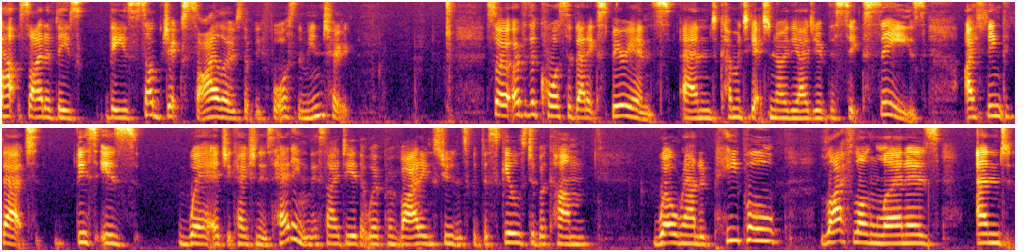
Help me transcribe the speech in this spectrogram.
outside of these these subject silos that we force them into. So, over the course of that experience and coming to get to know the idea of the six C's, I think that this is where education is heading this idea that we're providing students with the skills to become well rounded people, lifelong learners, and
